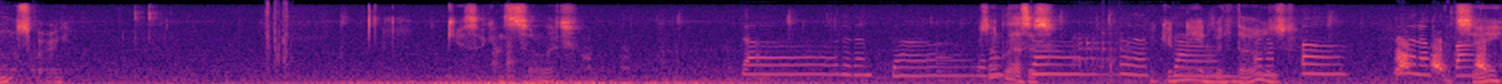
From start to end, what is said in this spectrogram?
More swearing. Guess I can sell it. Da, da, da, da, da, Sunglasses. Could need with those. Let's see.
